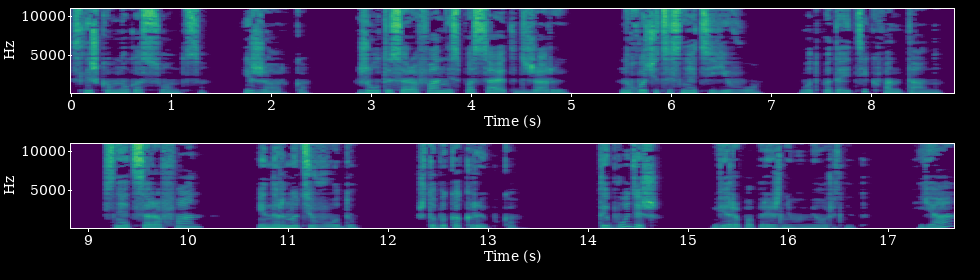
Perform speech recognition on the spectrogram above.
Слишком много солнца. И жарко. Желтый сарафан не спасает от жары, но хочется снять и его. Вот подойти к фонтану, снять сарафан и нырнуть в воду, чтобы как рыбка. Ты будешь? Вера по-прежнему мерзнет. Я?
